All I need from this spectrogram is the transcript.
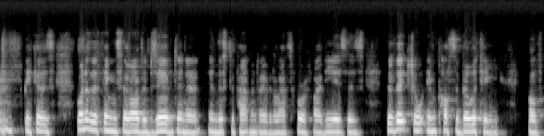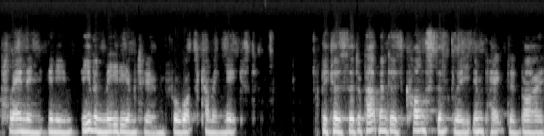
because one of the things that I've observed in, a, in this department over the last four or five years is the virtual impossibility of planning any even medium term for what's coming next because the department is constantly impacted by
